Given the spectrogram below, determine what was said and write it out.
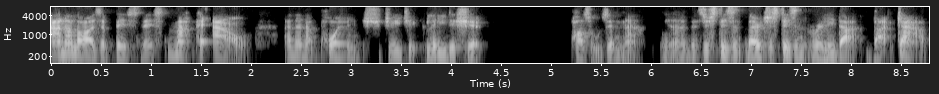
analyze a business, map it out, and then appoint strategic leadership puzzles in there. You know, there just isn't there just isn't really that that gap.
